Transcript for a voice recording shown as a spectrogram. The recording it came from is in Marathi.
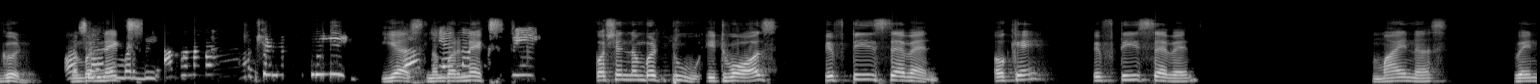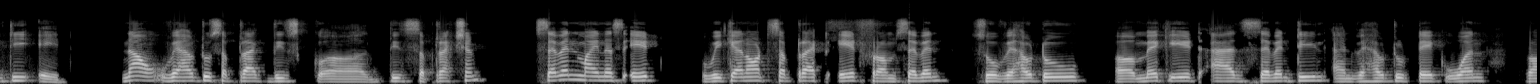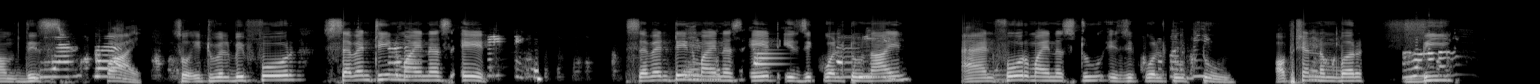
Good. Option Number number next. B. Option number B. Yes, Option number number next. B. Question number 2. It was 57. Okay. 57 minus 28. Now we have to subtract this uh, this subtraction. 7 minus 8 we cannot subtract 8 from 7 so we have to uh, make it as 17 and we have to take 1 from this 5 so it will be 4 17 minus 8 17 Eight. minus is equal to 9 and 4 minus 2 is equal to 2 option number b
